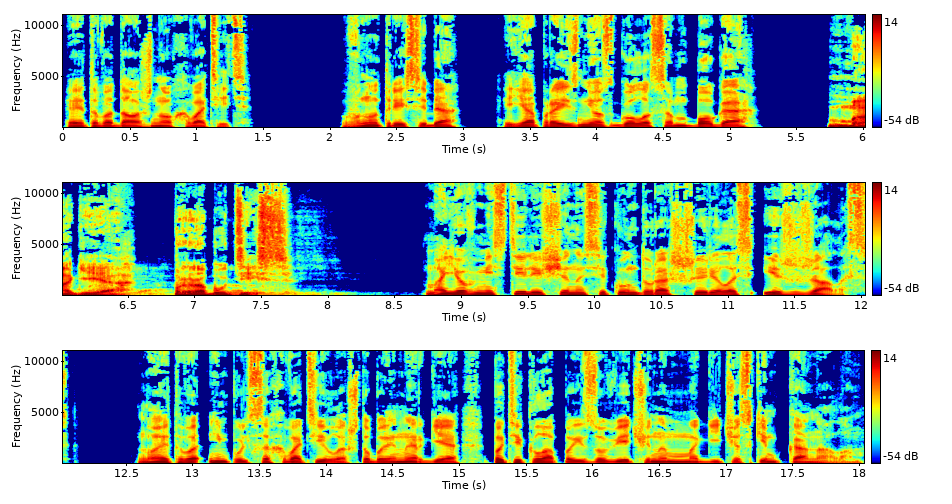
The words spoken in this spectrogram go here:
Этого должно хватить. Внутри себя я произнес голосом Бога «Магия, пробудись!» Мое вместилище на секунду расширилось и сжалось. Но этого импульса хватило, чтобы энергия потекла по изувеченным магическим каналам.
